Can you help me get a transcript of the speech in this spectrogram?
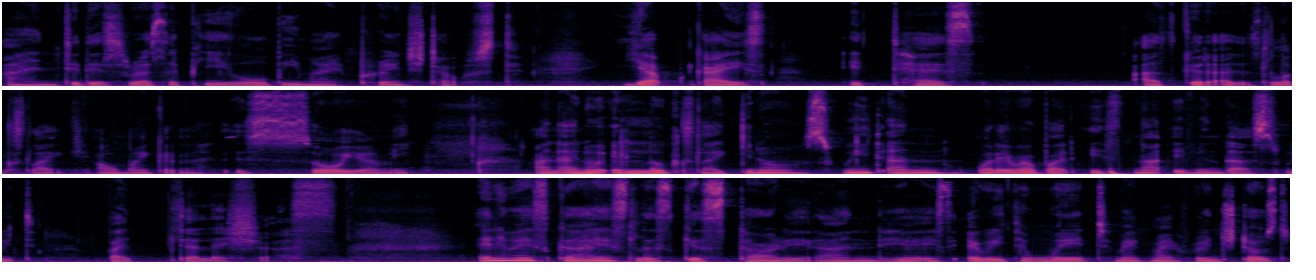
And today's recipe will be my French toast. Yep, guys, it tastes as good as it looks like. Oh my goodness, it's so yummy. And I know it looks like, you know, sweet and whatever, but it's not even that sweet, but delicious anyways guys let's get started. And here is everything we need to make my french toast.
